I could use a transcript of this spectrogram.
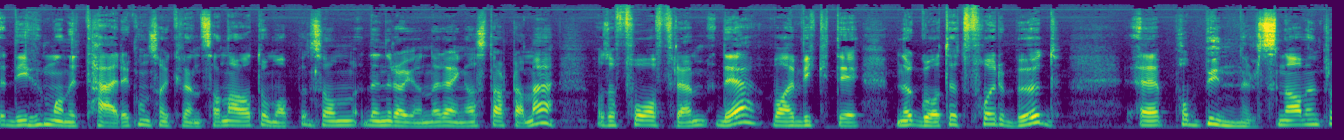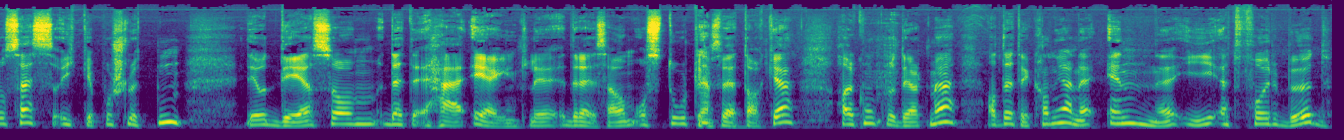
de humanitære konsekvensene av atomvåpen som den rød-grønne regjeringa starta med, altså få frem det, var viktig. Men å gå til et forbud eh, på begynnelsen av en prosess, og ikke på slutten, det er jo det som dette her egentlig dreier seg om. Og stortingsvedtaket har konkludert med at dette kan gjerne ende i et forbud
